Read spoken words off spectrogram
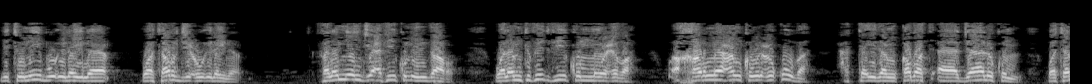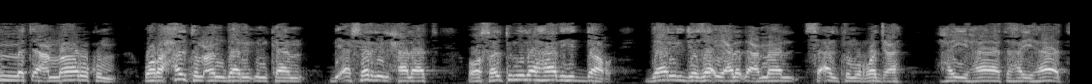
لتنيبوا إلينا وترجعوا إلينا. فلم ينجع فيكم إنذار ولم تفد فيكم موعظة وأخرنا عنكم العقوبة حتى إذا انقضت آجالكم وتمت أعماركم ورحلتم عن دار الإمكان بأشر الحالات. ووصلتم إلى هذه الدار دار الجزاء على الأعمال. سألتم الرجعة. هيهات هيهات.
